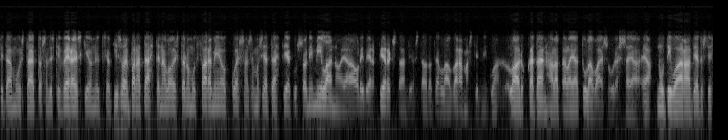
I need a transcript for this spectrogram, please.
pitää muistaa, että tuossa tietysti Vereski on nyt se isoimpana tähtenä loistanut, mutta Farmin joukkueessa on semmoisia tähtiä kuin Sony Milano ja Oliver Björkstrand, josta odotellaan varmasti niin kuin laadukkaita nhl tulevaisuudessa. Ja, ja Nutivaara on tietysti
